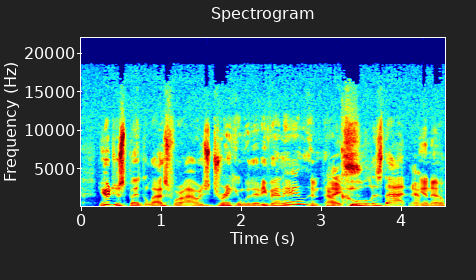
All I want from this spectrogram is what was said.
you just spent the last four hours drinking with Eddie Van Halen. How Nice. cool is that? Yep. You know.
